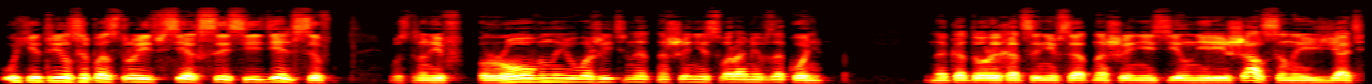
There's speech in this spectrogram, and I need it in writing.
ухитрился построить всех сосидельцев, установив ровные уважительные отношения с ворами в законе, на которых, оценив соотношение сил, не решался наезжать,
